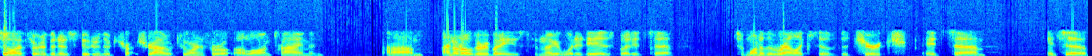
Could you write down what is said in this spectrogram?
So I've sort of been a student of the Shroud of Turin for a, a long time, and um, I don't know if everybody's familiar what it is, but it's a uh, it's one of the relics of the church. It's um, it's a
